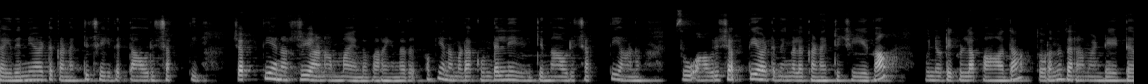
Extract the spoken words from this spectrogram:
ചൈതന്യമായിട്ട് കണക്ട് ചെയ്തിട്ട് ആ ഒരു ശക്തി ശക്തി എനർജിയാണ് അമ്മ എന്ന് പറയുന്നത്. ഓക്കെ നമ്മുടെ കുണ്ടലിനെ ഇരിക്കുന്ന ആ ഒരു ശക്തിയാണ്. സോ ആ ഒരു ശക്തിയായിട്ട് നിങ്ങൾ കണക്ട് ചെയ്യുക. മുന്നോട്ടേക്കുള്ള പാത തുറന്നു തരാൻ വേണ്ടിയിട്ട്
